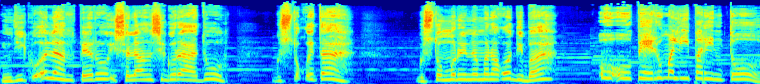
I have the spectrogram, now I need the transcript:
Hindi ko alam pero isa lang ang sigurado. Gusto kita. Gusto mo rin naman ako, di ba? Oo, pero mali pa rin to.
